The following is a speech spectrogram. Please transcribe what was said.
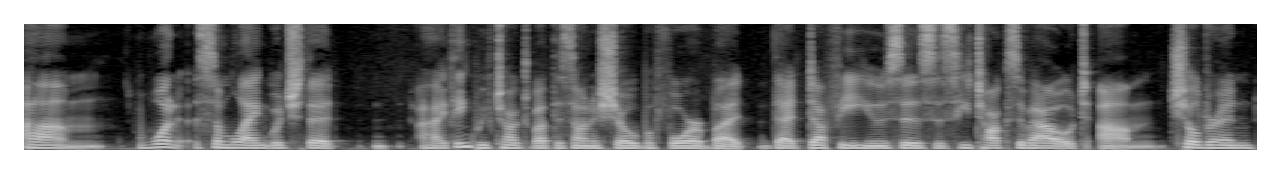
um, one some language that I think we've talked about this on a show before, but that Duffy uses is he talks about um, children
